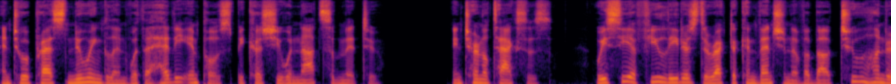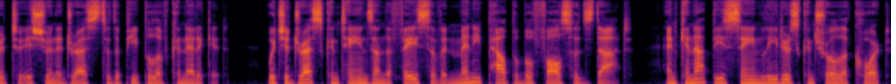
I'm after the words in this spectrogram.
and to oppress New England with a heavy impost because she would not submit to internal taxes. We see a few leaders direct a convention of about 200 to issue an address to the people of Connecticut, which address contains on the face of it many palpable falsehoods. And cannot these same leaders control a court?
